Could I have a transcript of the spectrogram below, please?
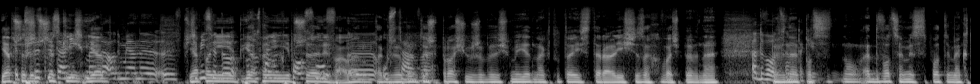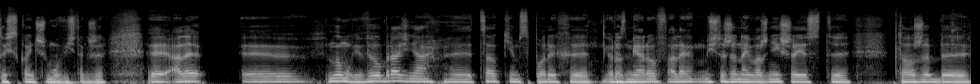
Ja przede wszystkim... Przeczytaliśmy Ja, odmiany y, w ja pani, do nie, ja pani nie przerywałem, y, także bym też prosił, żebyśmy jednak tutaj starali się zachować pewne Adwocem pewne pod, no, adwocem jest po tym, jak ktoś skończy mówić, także, e, ale e, no mówię, wyobraźnia e, całkiem sporych e, rozmiarów, ale myślę, że najważniejsze jest to, żeby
